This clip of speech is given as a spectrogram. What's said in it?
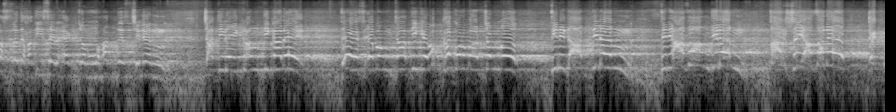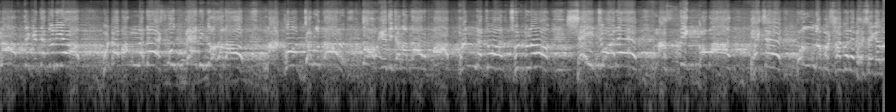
মসনদে হাদিসের একজন মুহাদ্দেস ছিলেন। জাতির এই ক্রান্তিকালে দেশ এবং জাতিকে রক্ষা করবার জন্য তিনি ডাক দিলেন, তিনি আজান দিলেন, তার সেই আজানে টেকনাফ থেকে তেতুলিয়া গোটা বাংলাদেশ উদ্বেলিত হলো লাখো জনতার তৌহিদ জনতার পাপ ভাঙ্গা জোয়ার ছুটলো সেই জোয়ারে নাস্তিক কবাদ ভেসে বঙ্গোপসাগরে ভেসে গেল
